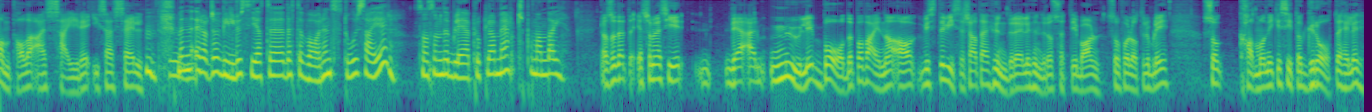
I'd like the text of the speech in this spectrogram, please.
antallet er seire i seg selv. Mm. Men Raja, vil du si at eh, dette var en stor seier, sånn som det ble proklamert på mandag? Altså dette, som jeg sier, Det er mulig både på vegne av Hvis det viser seg at det er 100 eller 170 barn som får lov til å bli, så kan man ikke sitte og gråte heller.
